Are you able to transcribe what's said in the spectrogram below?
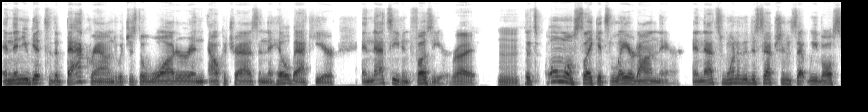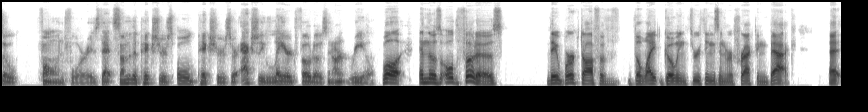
and then you get to the background which is the water and alcatraz and the hill back here and that's even fuzzier Right. Hmm. so it's almost like it's layered on there. And that's one of the deceptions that we've also fallen for is that some of the pictures, old pictures, are actually layered photos and aren't real. Well, in those old photos, they worked off of the light going through things and refracting back. At,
